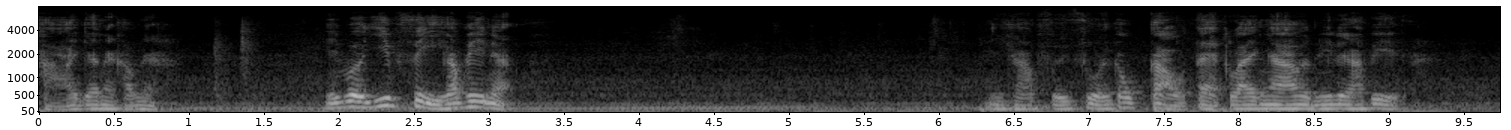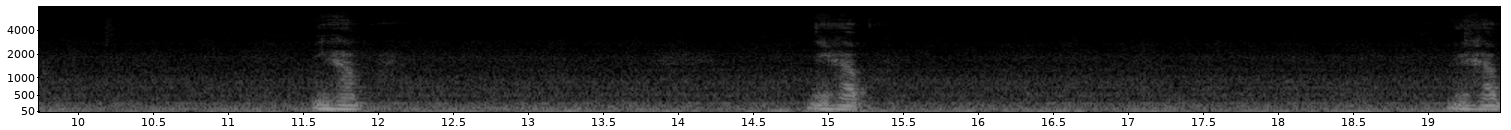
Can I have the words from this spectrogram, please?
ขากันนะครับเนี่ย นี่เบอร์ยี่สี่ครับพี่เนี่ย นี่ครับ สวยๆเก่าๆแตกลายงาแบบนี้เลยครับพี่ นี่ครับ นี่ครับ นี่ครับ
